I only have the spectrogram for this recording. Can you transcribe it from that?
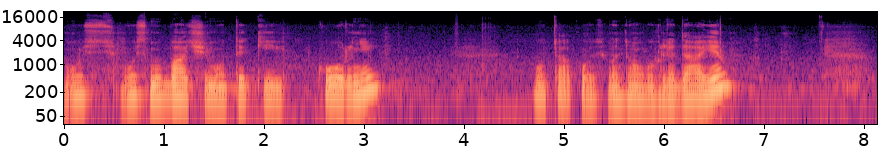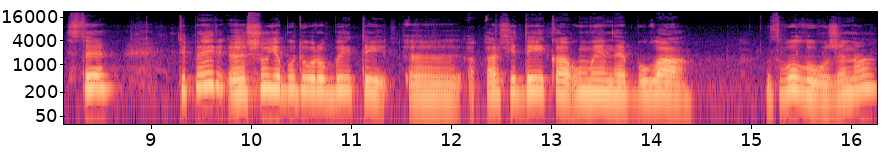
Ось, ось ми бачимо такі корні. Отак ось воно виглядає. Все. Тепер, е, що я буду робити? Е, Орхідейка у мене була зволожена.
